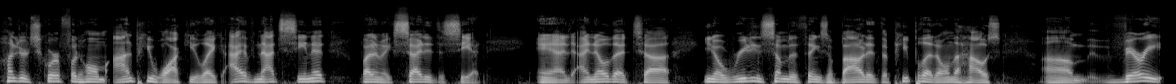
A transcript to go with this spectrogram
hundred square foot home on Pewaukee Lake. I have not seen it, but I'm excited to see it. And I know that uh, you know, reading some of the things about it, the people that own the house, um, very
